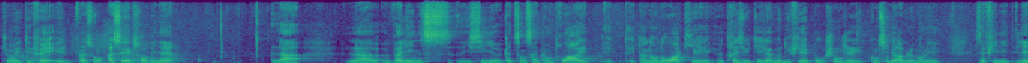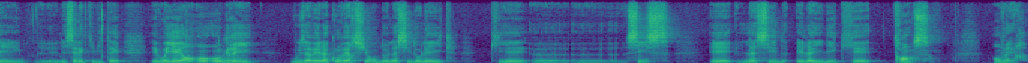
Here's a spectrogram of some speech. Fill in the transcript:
qui ont été faits et de façon assez extraordinaire. La, la valine, ici 453, est, un endroit qui est très utile à modifier pour changer considérablement les, les, sélectivités. Et vous voyez, en, gris, vous avez la conversion de l'acide oléique qui est 6 et l'acide élaïdique qui est trans en vert.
